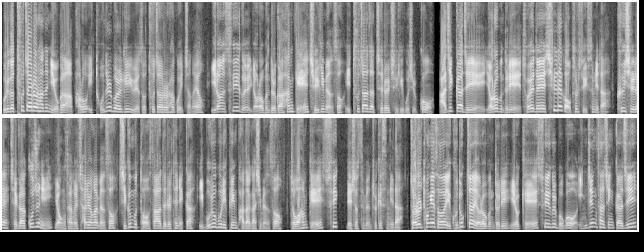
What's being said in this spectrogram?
우리가 투자를 하는 이유가 바로 이 돈을 벌기 위해서 투자를 하고 있잖아요. 이런 수익을 여러분들과 함께 즐기면서 이 투자 자체를 즐기 고 싶고 아직까지 여러분들이 저에 대해 신뢰가 없을 수 있습니다. 그 신뢰 제가 꾸준히 영상을 촬영하면서 지금부터 쌓아드릴 테니까 이 무료 브리핑 받아가시면서 저와 함께 수익 내셨으면 좋겠습니다. 저를 통해서 이 구독자 여러분들이 이렇게 수익을 보고 인증사진까지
